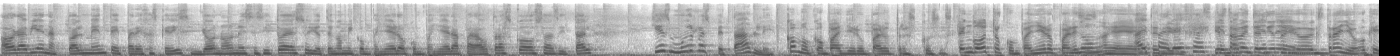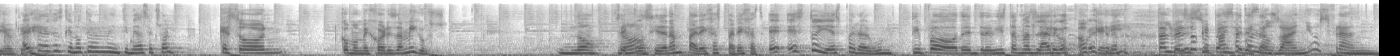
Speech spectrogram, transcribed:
Ahora bien, actualmente hay parejas que dicen, yo no necesito eso, yo tengo mi compañero o compañera para otras cosas y tal y es muy respetable. ¿Cómo compañero para otras cosas? Tengo otro compañero para eso. hay parejas que estaba entendiendo algo extraño. Ok, ok. Hay parejas que no tienen una intimidad sexual. Que son como mejores amigos. No, se consideran parejas, parejas. E, esto ya es para algún tipo de entrevista más largo. Ok. Tal vez lo que pasa con los años, Fran.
